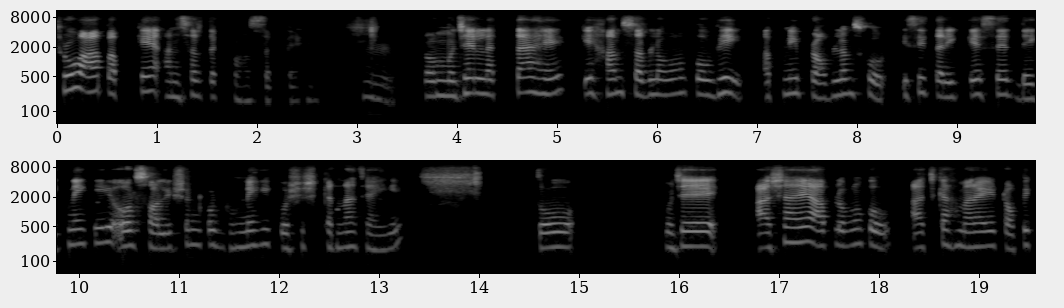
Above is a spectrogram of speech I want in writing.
थ्रू आप आपके आंसर तक पहुँच सकते हैं हम्म। तो मुझे लगता है कि हम सब लोगों को भी अपनी प्रॉब्लम्स को इसी तरीके से देखने की और सॉल्यूशन को ढूँढने की कोशिश करना चाहिए। तो मुझे आशा है आप लोगों को आज का हमारा ये टॉपिक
